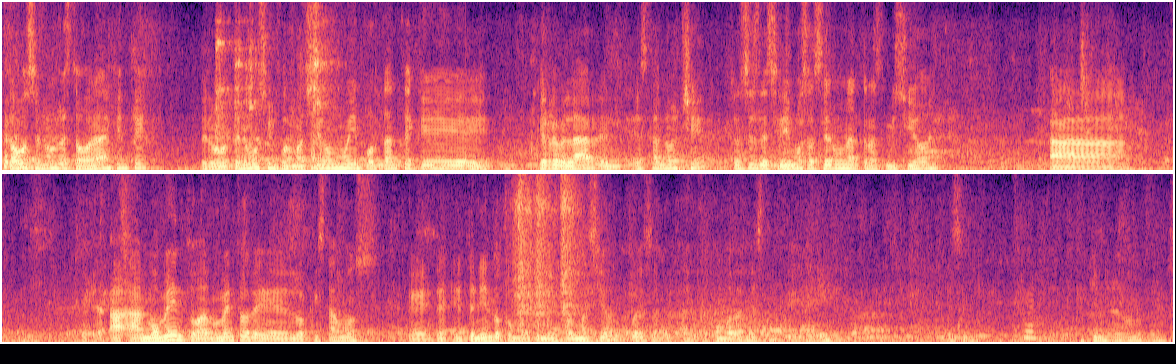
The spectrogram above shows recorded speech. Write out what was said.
Estamos en un restaurante, gente, pero tenemos información muy importante que, que revelar en- esta noche. Entonces decidimos hacer una transmisión a- a- al momento, al momento de lo que estamos eh, te- eh, teniendo como, como información. ¿Puedes a- a- acomodarle esto? Aquí, mira, no lo vemos.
